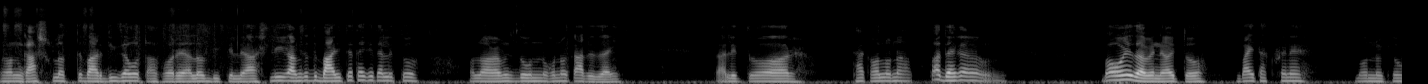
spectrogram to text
যখন গাছগুলোতে বাড়ির দিক যাব, তারপরে আলো বিকেলে আসলেই আমি যদি বাড়িতে থাকি তাহলে তো হলো আর আমি যদি অন্য কোনো কাজে যাই, তাহলে তো আর থাকা হলো না। বা দেখা, বা হয়ে যাবে না হয়তো, বাই থাকবে না অন্য কেউ।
